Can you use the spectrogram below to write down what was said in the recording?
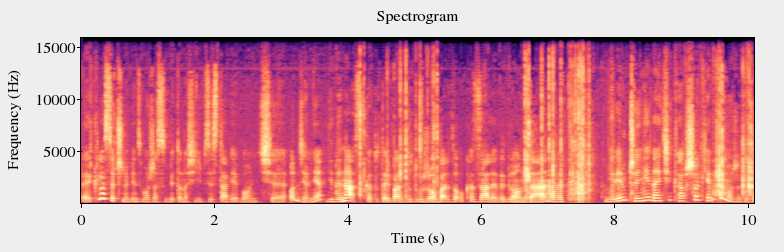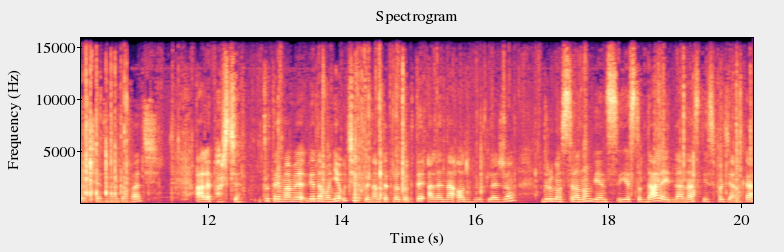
e, klasyczny, więc można sobie to nosić w zestawie bądź e, oddzielnie. Jedenastka tutaj bardzo dużo, bardzo okazale wygląda. Nawet nie wiem, czy nie najciekawsze okienko może tutaj się znajdować. Ale patrzcie, tutaj mamy, wiadomo, nie uciekły nam te produkty, ale na odwrót leżą drugą stroną, więc jest to dalej dla nas niespodzianka,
